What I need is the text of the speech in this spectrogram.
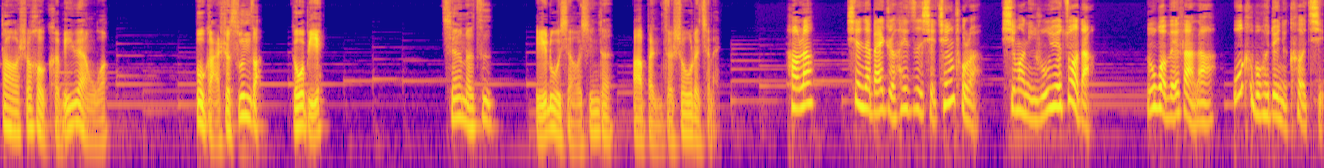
到时候可别怨我。不敢是孙子，给我比。签了字，李路小心的把本子收了起来。好了，现在白纸黑字写清楚了，希望你如约做到。如果违反了，我可不会对你客气，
